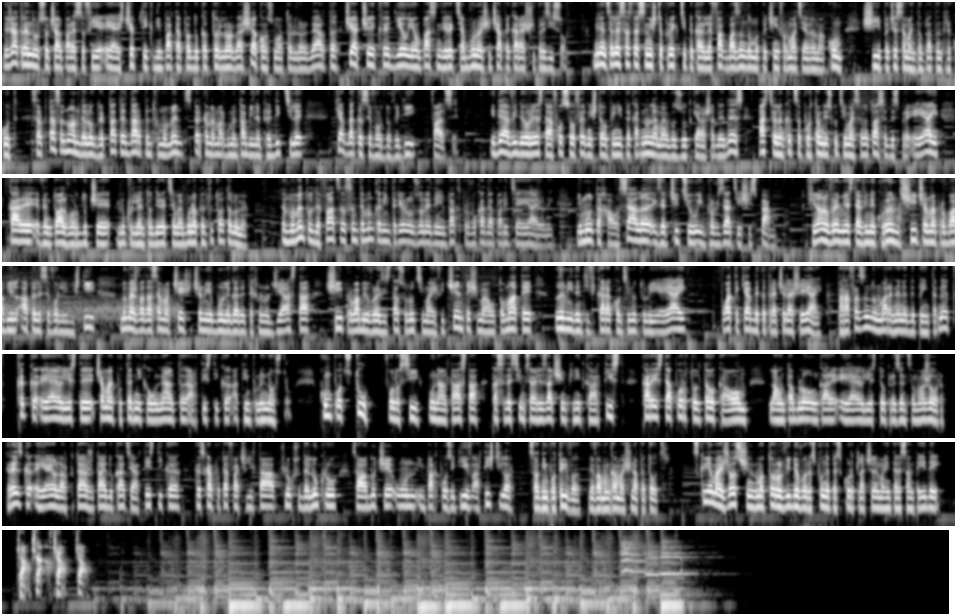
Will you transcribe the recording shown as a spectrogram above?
Deja trendul social pare să fie AI sceptic din partea producătorilor, dar și a consumatorilor de artă, ceea ce cred eu e un pas în direcția bună și cea pe care aș fi prezis-o. Bineînțeles, astea sunt niște proiecții pe care le fac bazându-mă pe ce informații avem acum și pe ce s-a mai întâmplat în trecut. S-ar putea să nu am deloc dreptate, dar pentru moment sper că mi-am argumentat bine predicțiile, chiar dacă se vor dovedi false. Ideea videoului ăsta a fost să ofer niște opinii pe care nu le-am mai văzut chiar așa de des, astfel încât să purtăm discuții mai sănătoase despre AI, care eventual vor duce lucrurile într-o direcție mai bună pentru toată lumea. În momentul de față, suntem încă în interiorul zonei de impact provocat de apariția AI-ului. E multă haoseală, exercițiu, improvizație și spam. Finalul vremii este a vine curând și, cel mai probabil, apele se vor liniști, lumea își va da seama ce și ce nu e bun legat de tehnologia asta și probabil vor exista soluții mai eficiente și mai automate în identificarea conținutului AI, poate chiar de către același AI. Parafrazând un mare nene de pe internet, cred că AI-ul este cea mai puternică unealtă artistică a timpului nostru. Cum poți tu folosi unealta asta ca să te simți realizat și împlinit ca artist? Care este aportul tău ca om la un tablou în care AI-ul este o prezență majoră? Crezi că AI-ul ar putea ajuta educația artistică? Crezi că ar putea facilita fluxul de lucru sau aduce un impact pozitiv artiștilor? Sau din potrivă, ne va mânca mașina pe toți? Scrie mai jos și în următorul video vă răspunde pe scurt la cele mai interesante idei. Ciao! Ciao. Ciao! Ciao!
